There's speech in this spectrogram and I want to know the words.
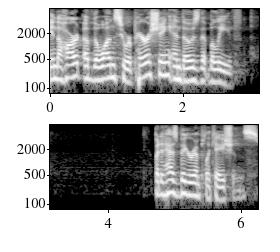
In the heart of the ones who are perishing and those that believe. But it has bigger implications.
